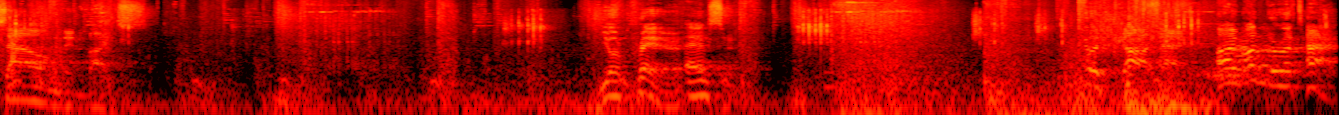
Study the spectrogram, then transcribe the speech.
Sound advice. Your prayer answered. Good God, man. I'm under attack.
